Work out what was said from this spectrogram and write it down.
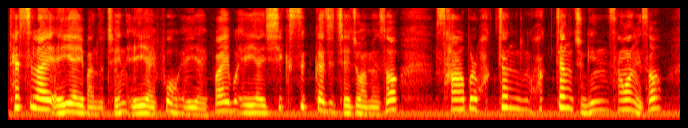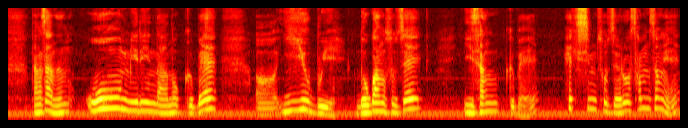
테슬라의 AI 반도체인 AI4, AI5, AI6까지 제조하면서 사업을 확장 확장 중인 상황에서 당사는 5mm 나노급의 어, EUV 노광 소재 이상급의 핵심 소재로 삼성의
